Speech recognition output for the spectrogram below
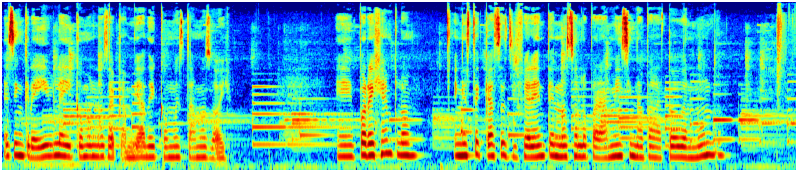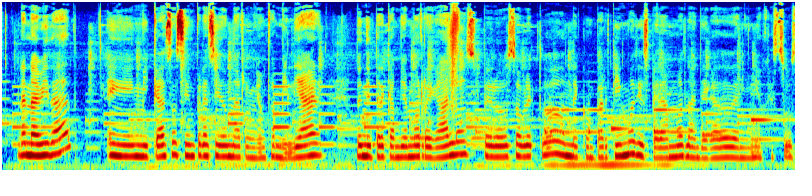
Es increíble y cómo nos ha cambiado y cómo estamos hoy. Eh, por ejemplo, en este caso es diferente no solo para mí, sino para todo el mundo. La Navidad, en mi caso, siempre ha sido una reunión familiar donde intercambiamos regalos, pero sobre todo donde compartimos y esperamos la llegada del niño Jesús.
